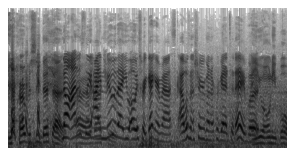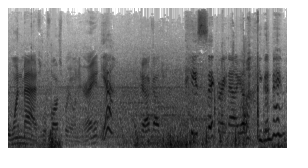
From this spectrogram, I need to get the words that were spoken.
you purposely did that. No, honestly, Alright, I, got knew you. that you always forget your mask. I wasn't sure you were gonna forget it today, but And you only bought one mask with fart spray on it, right? yeah, Okay, I got you. he's sick right now, y'all. You good, babe?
